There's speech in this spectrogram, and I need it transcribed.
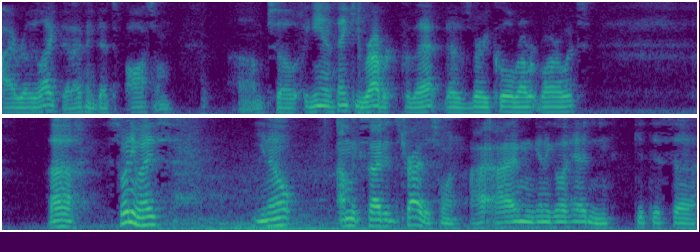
I really like that. I think that's awesome. Um, so again, thank you, Robert, for that. That was very cool, Robert Borowitz. Uh, so anyways, you know, I'm excited to try this one. I, am going to go ahead and get this. Uh,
